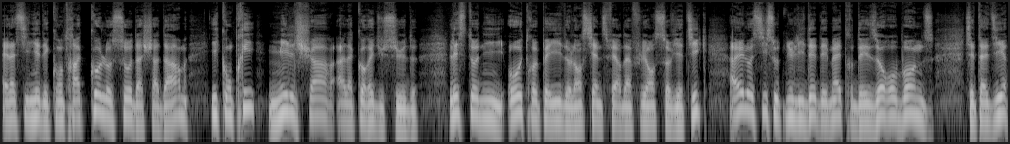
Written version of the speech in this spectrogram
Elle a signé des contrats colossaux d'achat d'armes, y compris 1000 chars à la Corée du Sud. L'Estonie, autre pays de l'ancienne sphère d'influence soviétique, a elle aussi soutenu l'idée d'émettre des eurobonds, c'est-à-dire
